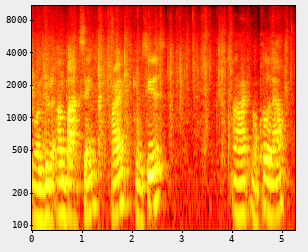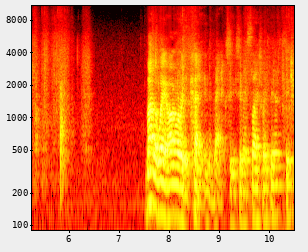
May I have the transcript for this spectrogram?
We're gonna do the unboxing, right? Can you see this? All right, I'm gonna pull it out. By the way, I already cut it in the back. So you see that slice right there? See?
